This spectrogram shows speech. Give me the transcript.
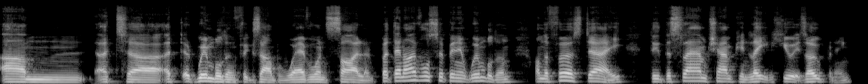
um, at, uh, at, at Wimbledon, for example, where everyone's silent. But then I've also been at Wimbledon on the first day. The, the Slam champion Lleyton Hewitt is opening,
